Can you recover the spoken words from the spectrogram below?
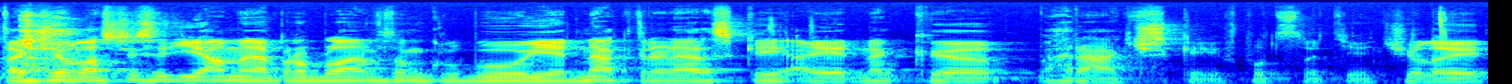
Takže vlastně se díváme na problém v tom klubu jednak trenérský a jednak eh, hráčský v podstatě. Čili,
